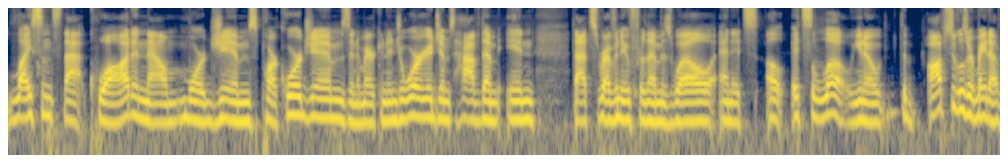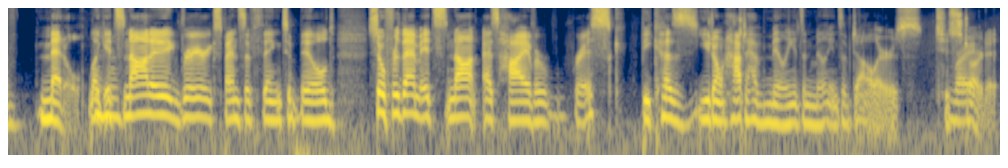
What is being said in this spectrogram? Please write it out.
license that quad and now more gyms, parkour gyms and American Ninja Warrior gyms have them in, that's revenue for them as well. And it's a, it's low. You know, the obstacles are made out of metal. Like mm-hmm. it's not a very expensive thing to build. So for them, it's not as high of a risk because you don't have to have millions and millions of dollars to start it.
